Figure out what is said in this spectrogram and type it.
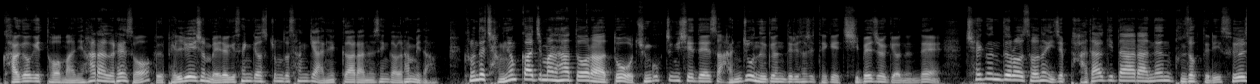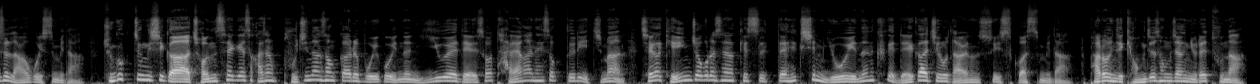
가격이 더 많이 하락을 해서 그 밸류에이션 매력이 생겨서 좀 더 산 게 아닐까라는 생각을 합니다. 그런데 작년까지만 하더라도 중국 증시에 대해서 안 좋은 의견들이 사실 되게 지배적이었는데 최근 들어서는 이제 바닥이다라는 분석들이 슬슬 나오고 있습니다. 중국 증시가 전 세계에서 가장 부진한 성과를 보이고 있는 이유에 대해서 다양한 해석들이 있지만 제가 개인적으로 생각했을 때 핵심 요인은 크게 네 가지로 나눌 수 있을 것 같습니다. 바로 이제 경제 성장률의 둔화,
